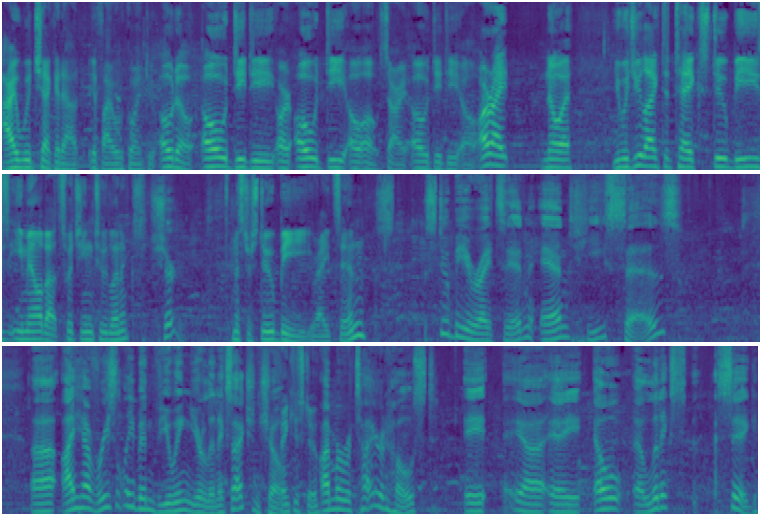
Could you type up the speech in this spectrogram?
I would check it out if I were going to. Odo, O D D or O D O O. Sorry, O D D O. All right, Noah, you would you like to take Stu B's email about switching to Linux? Sure. Mr. Stu B writes in. Stu B writes in, and he says, uh, "I have recently been viewing your Linux Action Show. Thank you, Stu. I'm a retired host, a a, a, L, a Linux SIG."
